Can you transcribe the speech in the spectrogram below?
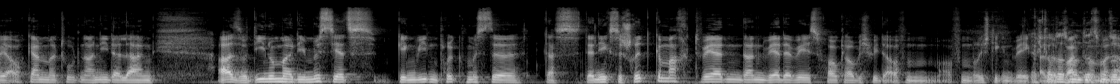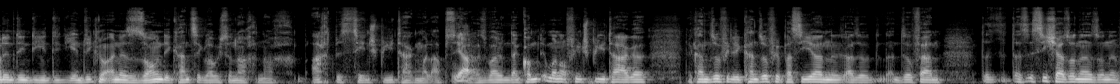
ja auch gerne mal tut nach Niederlagen. Also die Nummer, die müsste jetzt gegen Wiedenbrück müsste das der nächste Schritt gemacht werden, dann wäre der WSV, glaube ich, wieder auf dem, auf dem richtigen Weg. Ich glaube, also dass man, dass man so eine, die, die, die Entwicklung einer Saison, die kannst du, glaube ich, so nach, nach acht bis zehn Spieltagen mal absehen. Ja. Also weil dann kommt immer noch viel Spieltage, da kann so viel, kann so viel passieren. Also insofern, das, das ist sicher so eine, so eine,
